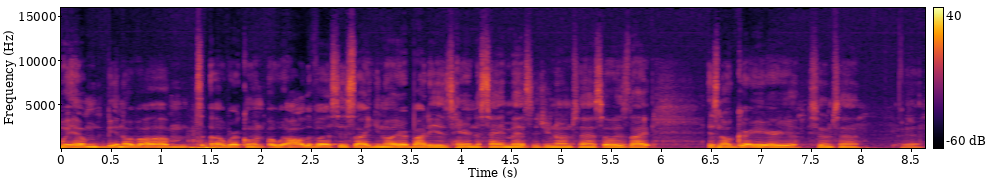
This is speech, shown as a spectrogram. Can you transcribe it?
with him being over um, uh, work on with all of us, it's like you know everybody is hearing the same message. You know what I'm saying? So it's like it's no gray area. You see what I'm saying? Yeah.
